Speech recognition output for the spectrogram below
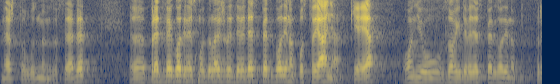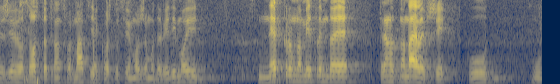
nešto uzmem za sebe. E, Pred dve godine smo obeležili 95 godina postojanja Keja. On je uz ovih 95 godina preživeo dosta transformacija, kao što svi možemo da vidimo i neskromno mislim da je trenutno najlepši u, u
